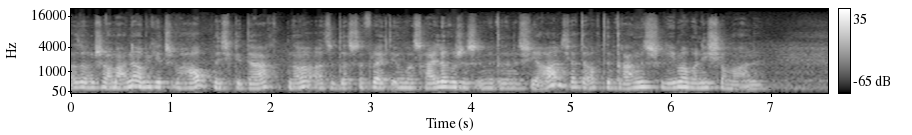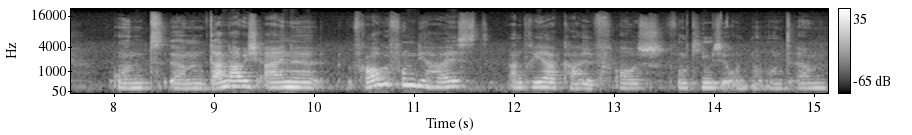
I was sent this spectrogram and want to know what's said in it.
Also an Schamane habe ich jetzt überhaupt nicht gedacht. Ne? Also, dass da vielleicht irgendwas Heilerisches in mir drin ist. Ja, ich hatte auch den Drang, das zu leben, aber nicht Schamane. Und ähm, dann habe ich eine Frau gefunden, die heißt Andrea Kalf aus vom Chiemsee unten. Und ähm,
